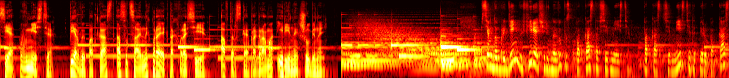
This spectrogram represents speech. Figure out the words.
«Все вместе». Первый подкаст о социальных проектах в России. Авторская программа Ирины Шубиной. Всем добрый день! В эфире очередной выпуск подкаста «Все вместе». Подкаст «Все вместе» — это первый подкаст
